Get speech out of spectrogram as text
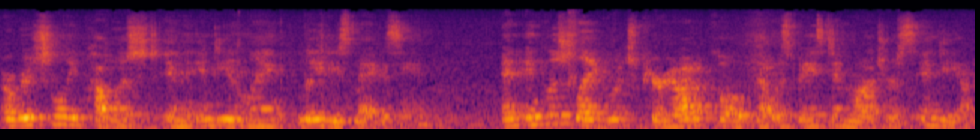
originally published in the Indian La- Ladies magazine, an English language periodical that was based in Madras, India.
